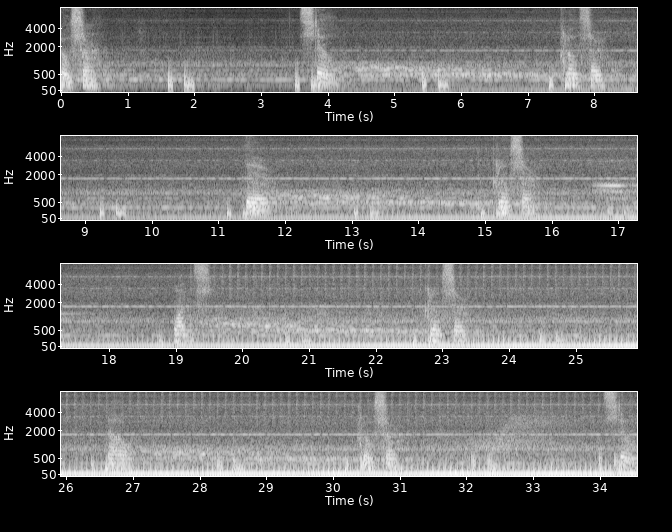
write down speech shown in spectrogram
Closer. Still. Closer. There. Closer. Once. Closer. Closer. Still.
